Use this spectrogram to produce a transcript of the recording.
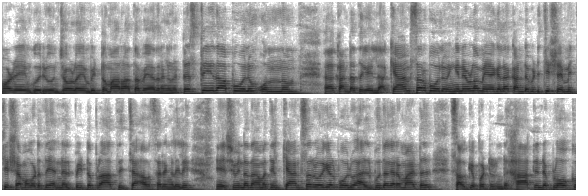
മുഴയും കുരുവും ചോളയും വിട്ടുമാറാത്ത വേദനകൾ. ടെസ്റ്റ് ചെയ്താൽ പോലും ഒന്നും കണ്ടെത്തുകയില്ല. ക്യാൻസർ പോലും ഇങ്ങനെയുള്ള മേഖല കണ്ടുപിടിച്ച് ക്ഷമിച്ച് ക്ഷമ കൊടുത്ത് എൻ എൽ പി ഇട്ട് പ്രാർത്ഥിച്ച അവസരങ്ങളിൽ യേശുവിന്റെ നാമത്തിൽ ക്യാൻസർ രോഗികൾ പോലും അത്ഭുതകരമായിട്ട് സൗഖ്യപ്പെട്ടിട്ടുണ്ട്. ഹാർട്ടിന്റെ ബ്ലോക്ക്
